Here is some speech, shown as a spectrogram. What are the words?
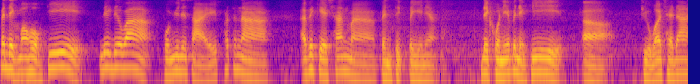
เป็นเด็กม .6 ที่เรียกได้ว่าผมอยู่ในสายพัฒนาแอปพลิเคชันมาเป็น 10 ปีเนี่ยเด็กคนนี้เป็นเด็กที่เอ่อถือว่าใช้ได้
